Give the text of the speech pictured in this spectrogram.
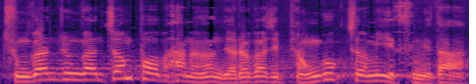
중간중간 점프업 하는 여러 가지 변곡점이 있습니다.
